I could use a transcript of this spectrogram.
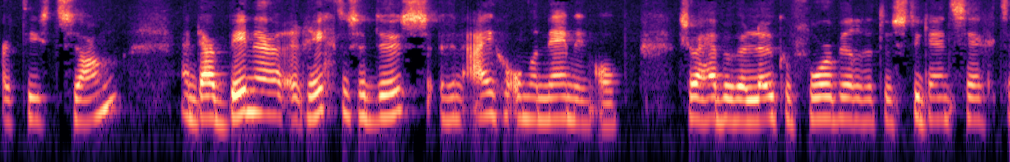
artiest, zang. En daarbinnen richten ze dus hun eigen onderneming op. Zo hebben we leuke voorbeelden dat een student zegt:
